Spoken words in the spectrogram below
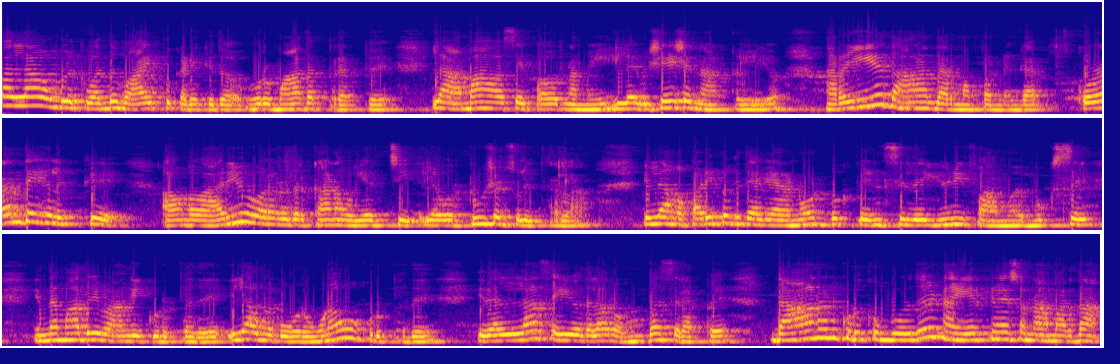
எப்பெல்லாம் உங்களுக்கு வந்து வாய்ப்பு கிடைக்குதோ. ஒரு மாத பிறப்பு இல்லை அமாவாசை பௌர்ணமி இல்லை விசேஷ நாட்கள்லையும் நிறைய தான தர்மம் பண்ணுங்க. குழந்தைகளுக்கு அவங்க அறிவு வளர்வதற்கான முயற்சி இல்லை ஒரு டியூஷன் சொல்லி தரலாம். இல்லை அவங்க படிப்புக்கு தேவையான note book pencil uniform books இந்த மாதிரி வாங்கி கொடுப்பது இல்லை அவங்களுக்கு ஒரு உணவு கொடுப்பது இதெல்லாம் செய்வதெல்லாம் ரொம்ப சிறப்பு. தானம் கொடுக்கும்போது நான் ஏற்கனவே சொன்ன மாதிரி தான்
